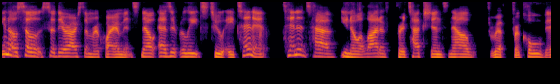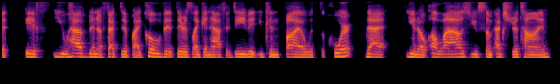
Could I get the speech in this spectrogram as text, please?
you know so so there are some requirements. Now as it relates to a tenant tenants have you know a lot of protections now for, for covid. If you have been affected by covid there's like an affidavit you can file with the court that you know allows you some extra time.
